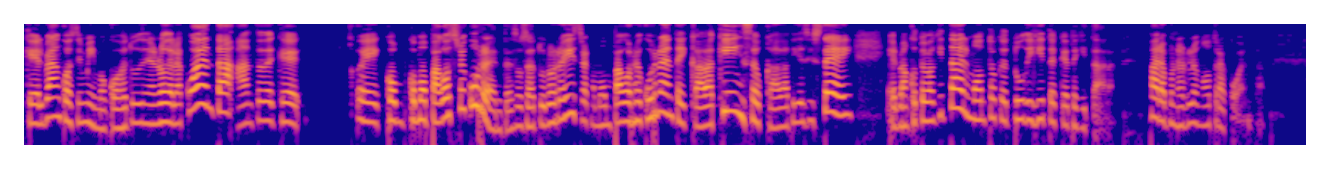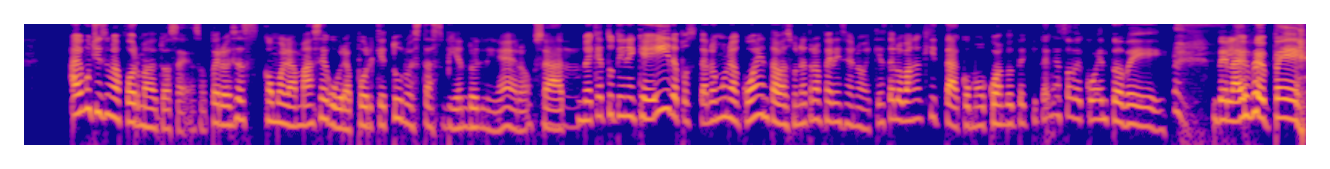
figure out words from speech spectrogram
que el banco así mismo coge tu dinero de la cuenta antes de que, eh, com- como pagos recurrentes, o sea, tú lo registras como un pago recurrente y cada 15 o cada 16 el banco te va a quitar el monto que tú dijiste que te quitara para ponerlo en otra cuenta. Hay muchísimas formas de tú hacer eso, pero esa es como la más segura porque tú no estás viendo el dinero. O sea, no es que tú tienes que ir, depositarlo en una cuenta, vas a una transferencia, no, es que te lo van a quitar, como cuando te quitan eso de cuento de, de la AFP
